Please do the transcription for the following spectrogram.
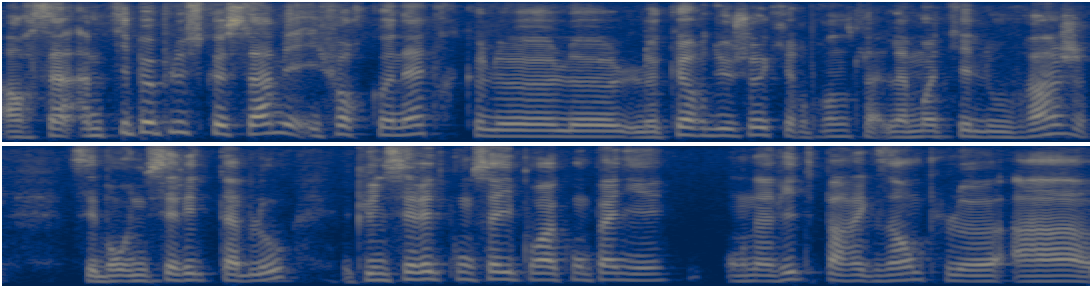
Alors c'est un, petit peu plus que ça, mais il faut reconnaître que le, cœur du jeu qui représente la, moitié de l'ouvrage, c'est bon, une série de tableaux et puis une série de conseils pour accompagner. On invite par exemple à,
